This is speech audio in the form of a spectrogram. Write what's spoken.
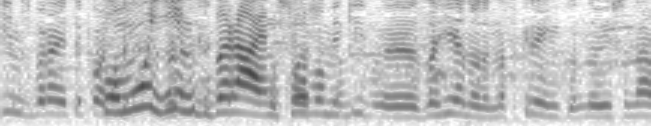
їм збираєте кошти. Кому їм збираємо Особам, кошти? які е, загинули на скриньку, ну і ще на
